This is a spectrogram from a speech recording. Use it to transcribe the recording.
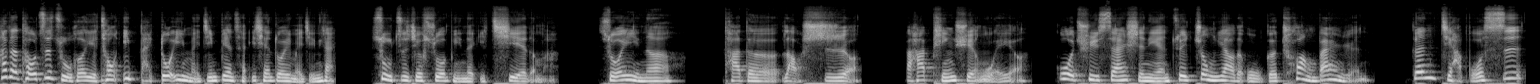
他的投资组合也从一百多亿美金变成一千多亿美金，你看数字就说明了一切的嘛。所以呢，他的老师哦，把他评选为啊，过去三十年最重要的五个创办人。跟贾伯斯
